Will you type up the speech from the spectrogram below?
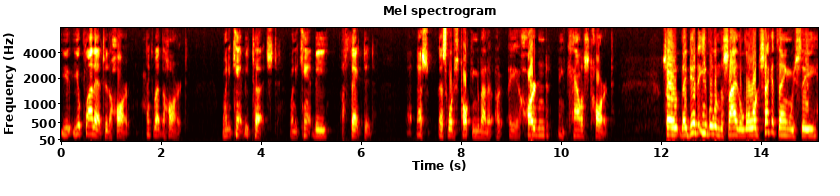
you, you apply that to the heart. Think about the heart when it can't be touched, when it can't be affected. That's, that's what it's talking about a, a hardened and calloused heart. So they did evil in the sight of the Lord. Second thing we see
